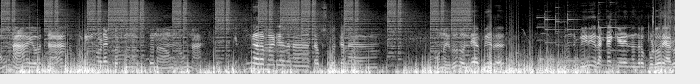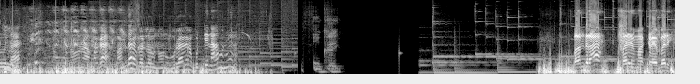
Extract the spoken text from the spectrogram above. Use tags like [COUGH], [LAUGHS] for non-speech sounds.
ಅವನ ಇವತ್ತ ಹುಡುಗಿ ನೋಡಕ್ ಬರ್ತಾನ ಅಂತಾನ ಅವ್ನು ಅವನ ಹೆಂಗಾರ ಮಾಡಿ ಅದನ್ನ ತಪ್ಪಿಸ್ಬೇಕಲ್ಲ ಅವನು ಇರೋದು ಒಂದೇ ಬೀರ್. ಒಂದು ಬೀರಿ ರೊಕ್ಕ ಕೇಳಿದಂದ್ರೆ ಕೊಡೋರು ಯಾರೂ ಇಲ್ಲ. ಅವನ ಅವನ ಮಗ ಬಂದಾರ ಬರ್ಲ ಅವನು ಅವ್ನು ಊರಾಗರ ಬಿಟ್ಟಿನ ನಾವು ಬಂದ್ರ? ಬರ್ರಿ ಮಕ್ಕಳೇ ಬರ್ರಿ.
